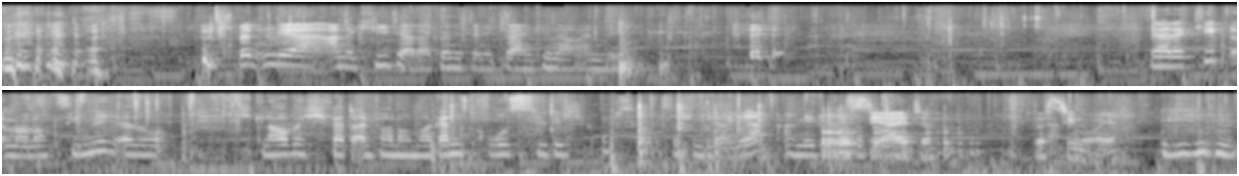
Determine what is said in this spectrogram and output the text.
Spenden wir an eine Kita, da könnte ich denn die kleinen Kinder reinlegen. Ja, der klebt immer noch ziemlich. Also ich glaube, ich werde einfach noch mal ganz großzügig. Ups, ist das schon wieder leer? Ach nee, du Das ist die alte. Das ist die neue.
